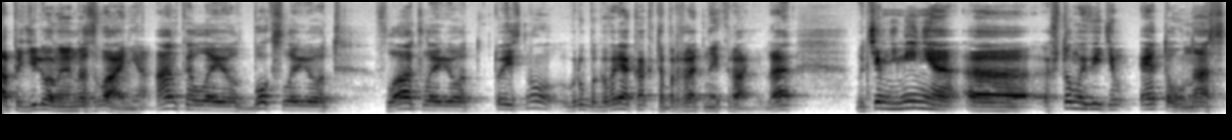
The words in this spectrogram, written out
определенное название. Ankle layout, box layout, flat layout. То есть, ну, грубо говоря, как отображать на экране. Да? Но тем не менее, э, что мы видим? Это у нас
